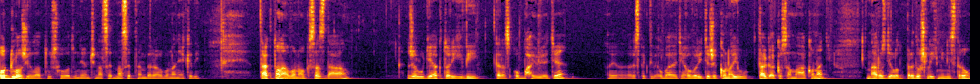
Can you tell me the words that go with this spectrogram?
odložila tú schôdzu, neviem, či na, na september alebo na niekedy. Takto navonok sa zdá, že ľudia, ktorých vy teraz obhajujete, respektíve obhajujete, hovoríte, že konajú tak, ako sa má konať, na rozdiel od predošlých ministrov,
